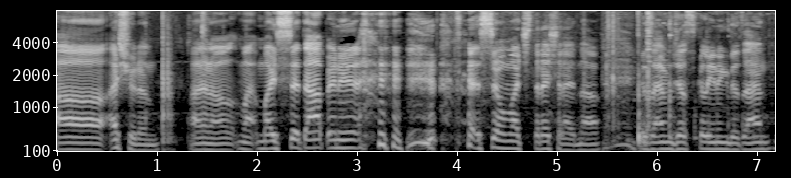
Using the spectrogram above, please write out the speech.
Uh, I shouldn't. I don't know my my setup in it. There's so much trash right now because I'm just cleaning the tent.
